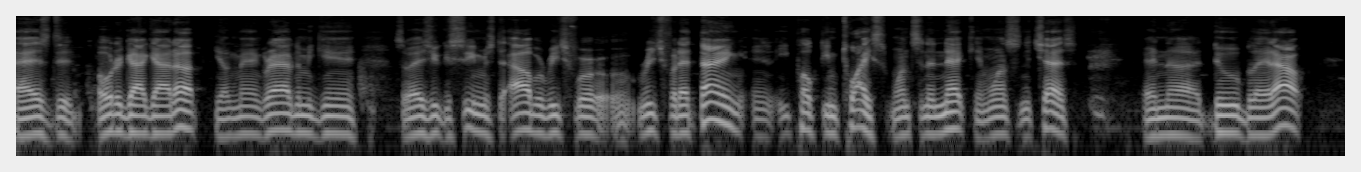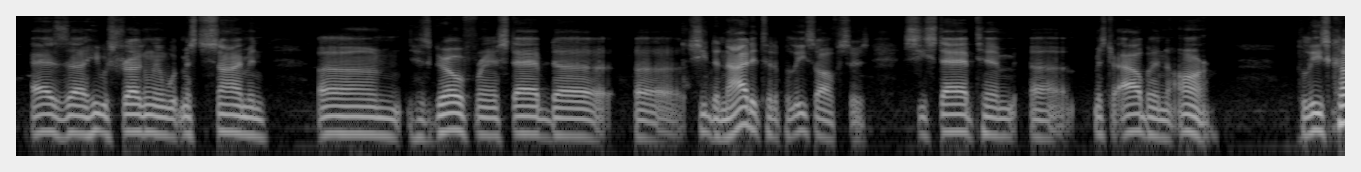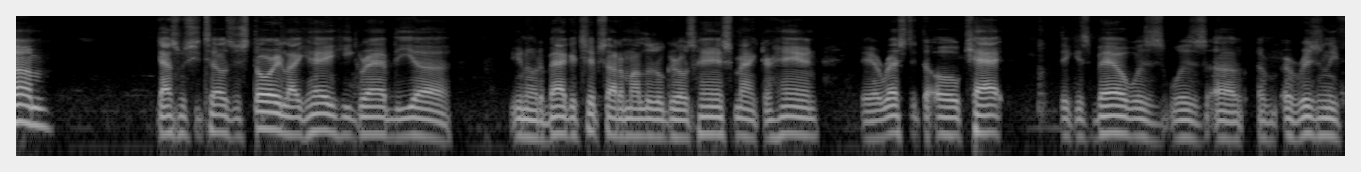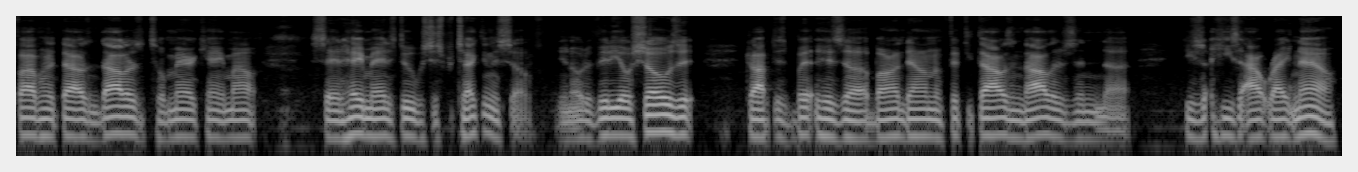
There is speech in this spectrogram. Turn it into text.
as the older guy got up, young man grabbed him again. So as you can see, Mr. Alba reached for reached for that thing and he poked him twice, once in the neck and once in the chest. And uh dude bled out as uh, he was struggling with Mr. Simon. Um his girlfriend stabbed uh uh she denied it to the police officers. She stabbed him uh Mr. Alba in the arm. Police come. That's when she tells the story. Like, hey, he grabbed the, uh, you know, the bag of chips out of my little girl's hand, smacked her hand. They arrested the old cat. Think his bail was was uh, originally five hundred thousand dollars until Mary came out, said, "Hey man, this dude was just protecting himself." You know, the video shows it. Dropped his his uh, bond down to fifty thousand dollars, and uh, he's he's out right now.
